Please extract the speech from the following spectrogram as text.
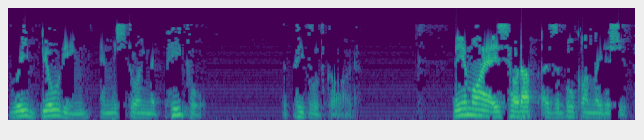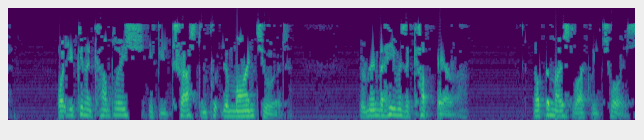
rebuilding and restoring the people, the people of God. Nehemiah is held up as a book on leadership what you can accomplish if you trust and put your mind to it. Remember, he was a cupbearer, not the most likely choice.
